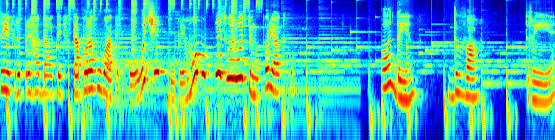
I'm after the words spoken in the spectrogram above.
цифри пригадати та порахувати овочі у прямому і зворотньому порядку. Один, два, три,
